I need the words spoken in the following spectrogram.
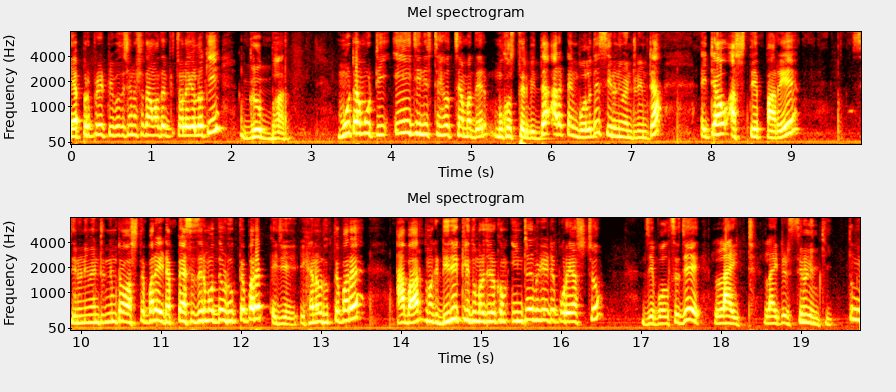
অ্যাপ্রোপ্রিয়েট প্রিপোজিশনের সাথে আমাদের চলে গেলো কি? গ্রুপ ভার্ব মোটামুটি এই জিনিসটাই হচ্ছে আমাদের মুখস্থের বিদ্যা। আরেকটা আমি বলে দিই অ্যান্টোনিমটা এটাও আসতে পারে সিনোনিম অ্যান্টোনিমটাও আসতে পারে, এটা প্যাসেজের মধ্যেও ঢুকতে পারে, এই যে এখানেও ঢুকতে পারে। আবার তোমাকে ডিরেক্টলি তোমরা যেরকম ইন্টারমিডিয়েটে পড়ে আসছো, যে বলছে যে লাইট লাইটের সিনোনিম কি? তুমি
